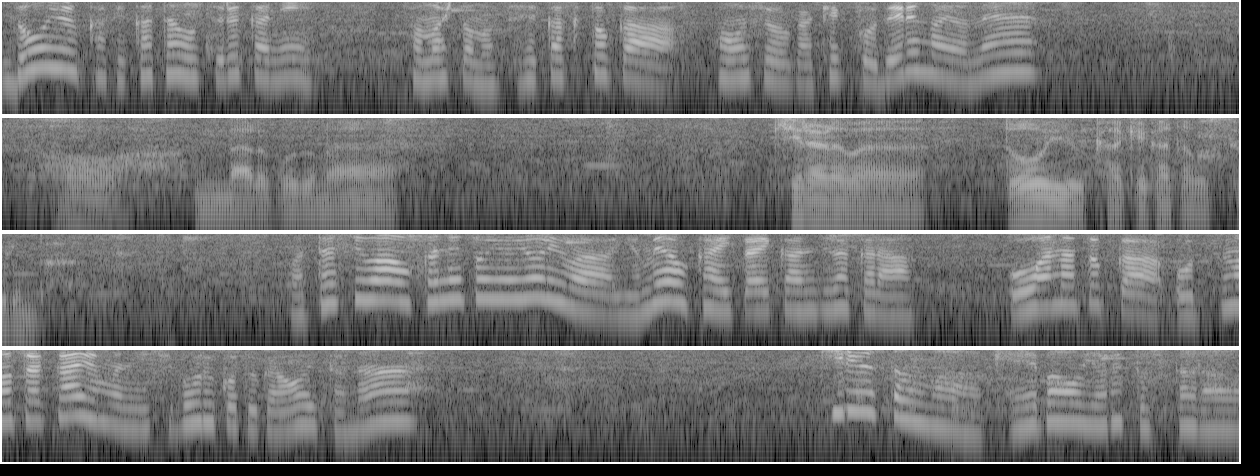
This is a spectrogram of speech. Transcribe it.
どういうかけ方をするかにその人の性格とか本性が結構出るのよね。ほうなるほどな。キララはどういうかけ方をするんだ？私はお金というよりは夢を買いたい感じだから大穴とかオッズの高い馬に絞ることが多いかな。桐生さんは競馬をやるとしたら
